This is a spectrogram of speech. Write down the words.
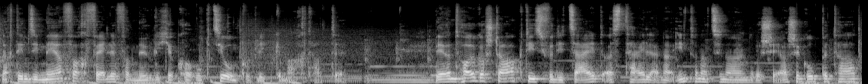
nachdem sie mehrfach Fälle von möglicher Korruption publik gemacht hatte. Während Holger Stark dies für die Zeit als Teil einer internationalen Recherchegruppe tat,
